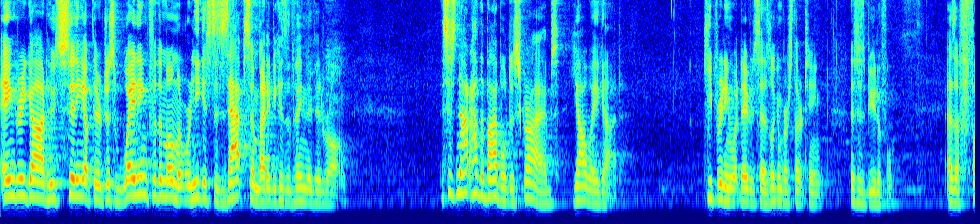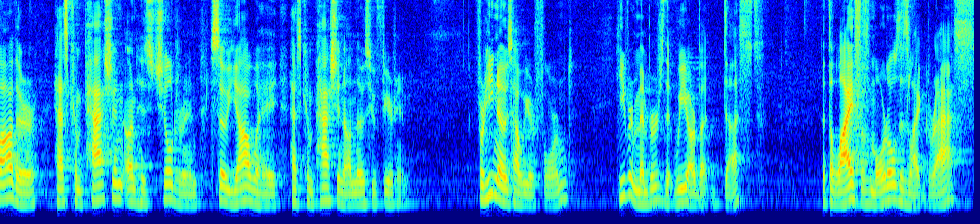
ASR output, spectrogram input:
angry God who's sitting up there just waiting for the moment where he gets to zap somebody because of the thing they did wrong. This is not how the Bible describes Yahweh God. Keep reading what David says. Look in verse 13. This is beautiful. As a father has compassion on his children, so Yahweh has compassion on those who fear him. For he knows how we are formed. He remembers that we are but dust, that the life of mortals is like grass.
